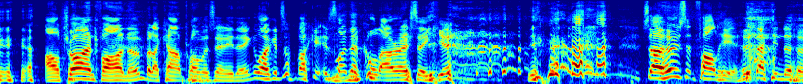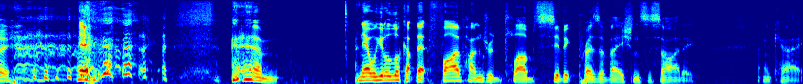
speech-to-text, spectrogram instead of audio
I'll try and find them, but I can't promise anything. Like it's a fucking, it's like they've called RACQ. so who's at fault here? Who backed into who? Now we're going to look up that 500 Club Civic Preservation Society. Okay.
